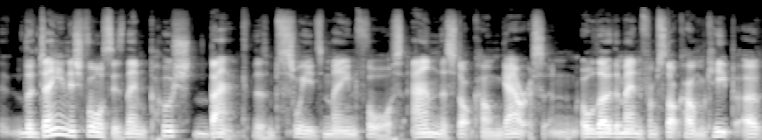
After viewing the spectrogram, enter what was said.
The Danish forces then pushed back the Swedes' main force and the Stockholm garrison, although the men from Stockholm keep a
